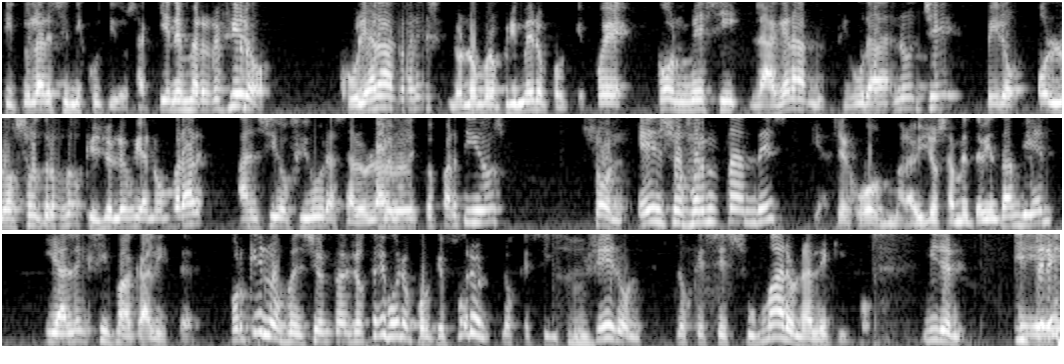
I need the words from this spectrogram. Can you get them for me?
titulares indiscutidos. ¿A quiénes me refiero? Julián Álvarez, lo nombro primero porque fue con Messi la gran figura de anoche, pero los otros dos que yo les voy a nombrar han sido figuras a lo largo de estos partidos. Son Enzo Fernández, que ayer jugó maravillosamente bien también, y Alexis McAllister. ¿Por qué los menciono a ellos tres? Bueno, porque fueron los que se incluyeron, los que se sumaron al equipo. Miren. Y eh, tres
